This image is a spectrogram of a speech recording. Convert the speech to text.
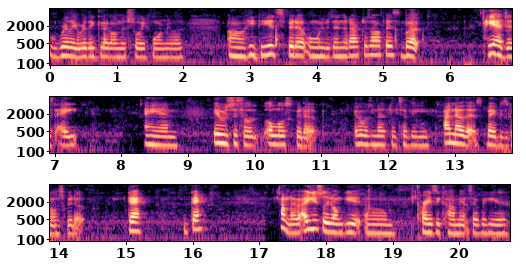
really, really good on the soy formula. Uh, he did spit up when we was in the doctor's office, but he had just ate and it was just a, a little spit up it was nothing to be. I know that baby's gonna spit up. Okay? Okay? I don't know. I usually don't get um crazy comments over here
